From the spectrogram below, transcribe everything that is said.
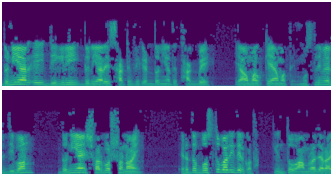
দুনিয়ার এই ডিগ্রি, দুনিয়ার এই সার্টিফিকেট দুনিয়াতে থাকবে। ইয়ামাল কেয়ামতে মুসলিমের জীবন দুনিয়ায় সর্বস্ব নয়। এটা তো বস্তুবাদীদের কথা। কিন্তু আমরা যারা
